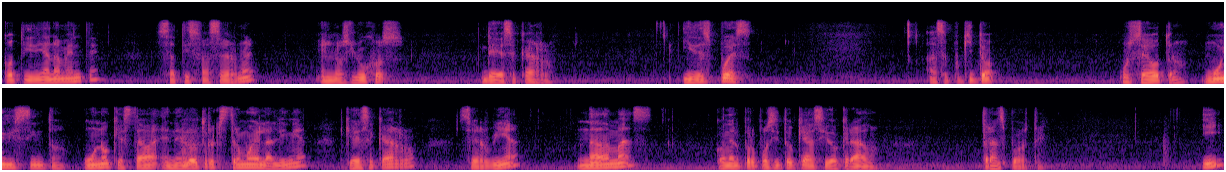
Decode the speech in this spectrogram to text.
cotidianamente satisfacerme en los lujos de ese carro. Y después, hace poquito, usé otro, muy distinto, uno que estaba en el otro extremo de la línea, que ese carro servía nada más con el propósito que ha sido creado, transporte. Y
